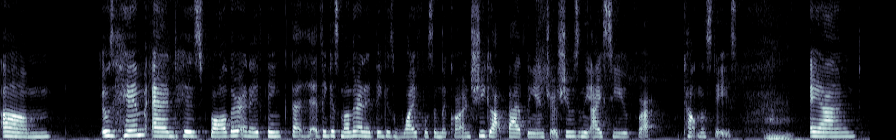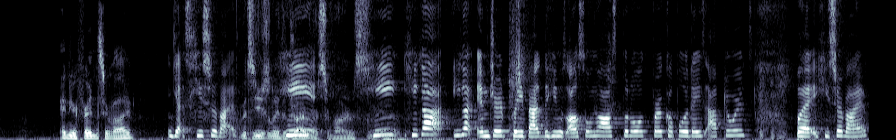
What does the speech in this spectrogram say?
um it was him and his father and i think that i think his mother and i think his wife was in the car and she got badly injured. She was in the icu for countless days. Mm. and And your friend survived? yes he survived. It's usually the He- driver that survives. he he got he got injured pretty badly. He was also in the hospital for a couple of days afterwards but he survived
